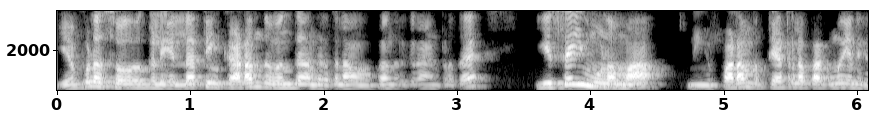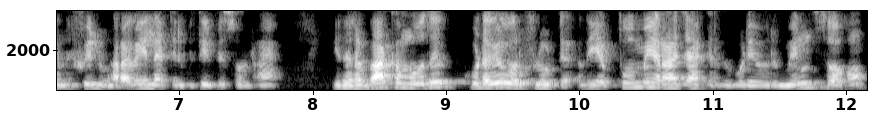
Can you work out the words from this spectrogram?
எவ்வளவு சோகங்கள் எல்லாத்தையும் கடந்து வந்து அந்த இடத்துல அவன் உட்காந்துருக்கிறான்றத இசை மூலமா நீங்க படம் தேட்டர்ல பார்க்கும்போது எனக்கு அந்த ஃபீல் வரவே இல்லை. திருப்பி திருப்பி சொல்றேன். இதுல பார்க்கும்போது கூடவே ஒரு ஃப்ளூட் அது எப்பவுமே ராஜாக்கு இருக்கக்கூடிய ஒரு மென் சோகம்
